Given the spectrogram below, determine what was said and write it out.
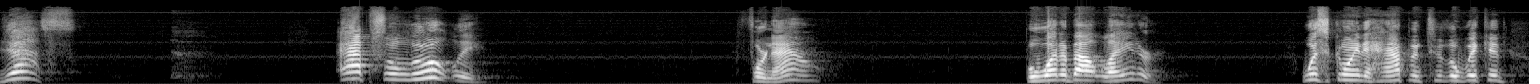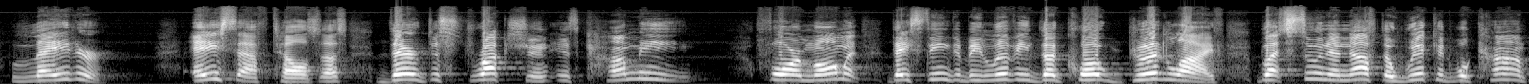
Yes. Absolutely. For now. But what about later? What's going to happen to the wicked later? Asaph tells us their destruction is coming. For a moment, they seem to be living the quote, good life, but soon enough, the wicked will come,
